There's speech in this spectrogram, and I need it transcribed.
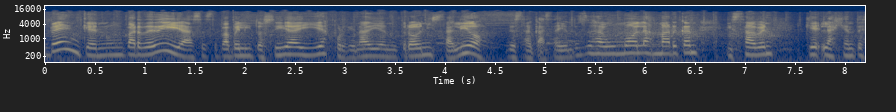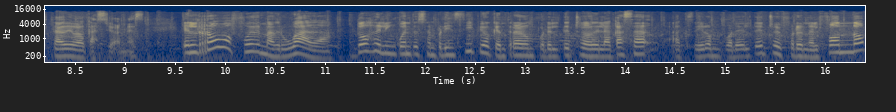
ven que en un par de días ese papelito sigue ahí es porque nadie entró ni salió de esa casa. Y entonces de algún modo las marcan y saben que la gente está de vacaciones. El robo fue de madrugada. Dos delincuentes en principio que entraron por el techo de la casa, accedieron por el techo y fueron al fondo.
